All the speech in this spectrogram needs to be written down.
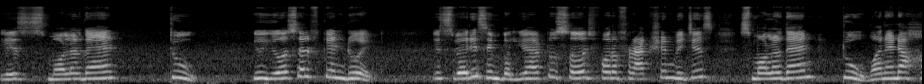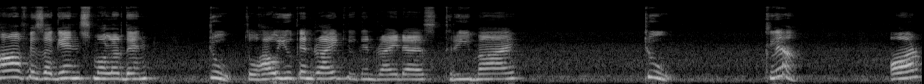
is smaller than 2 you yourself can do it. It's very simple. You have to search for a fraction which is smaller than 2 one and a half is again smaller than 2 so how you can write? You can write as 3 by 2 clear. Or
